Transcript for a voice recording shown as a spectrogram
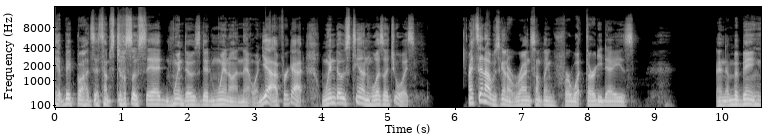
Yeah, Big Pod says, I'm still so sad Windows didn't win on that one. Yeah, I forgot. Windows 10 was a choice. I said I was going to run something for what, 30 days? And being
